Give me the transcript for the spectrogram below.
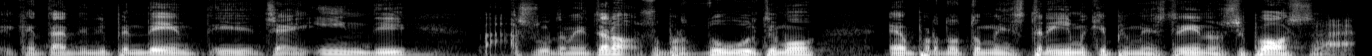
eh, cantanti indipendenti, cioè indie, assolutamente no, soprattutto ultimo è un prodotto mainstream che più mainstream non si possa.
